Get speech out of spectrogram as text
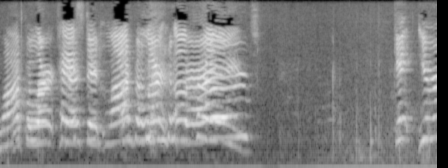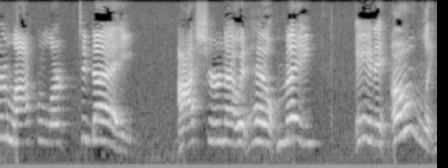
Life alert tested, life alert approved. Get your life alert today. I sure know it helped me, and it only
